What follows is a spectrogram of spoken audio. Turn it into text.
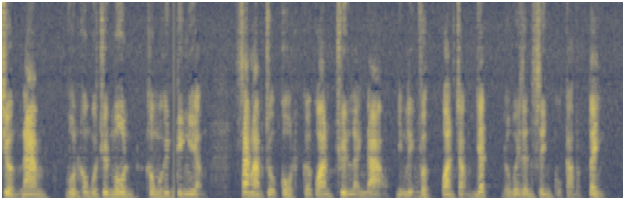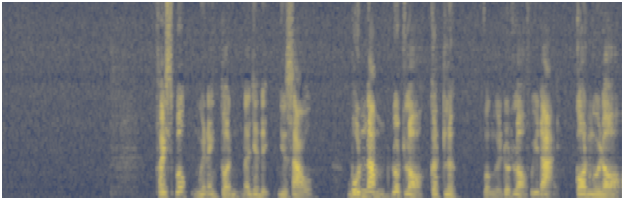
trưởng Nam vốn không có chuyên môn, không có kinh nghiệm sang làm trụ cột cơ quan chuyên lãnh đạo những lĩnh vực quan trọng nhất đối với dân sinh của cả một tỉnh. Facebook Nguyễn Anh Tuấn đã nhận định như sau, 4 năm đốt lò cật lực và người đốt lò vĩ đại, còn ngồi đó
